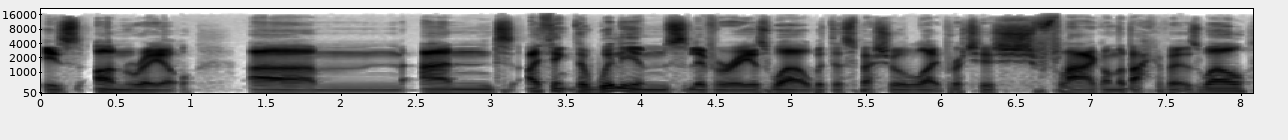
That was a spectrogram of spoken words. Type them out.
is unreal. Um, and I think the Williams livery as well, with the special like British flag on the back of it as well,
